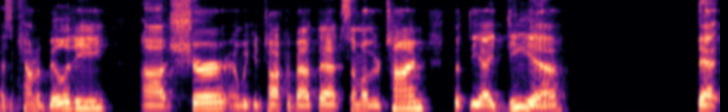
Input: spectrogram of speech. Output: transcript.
As accountability, uh, sure, and we can talk about that some other time, but the idea that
